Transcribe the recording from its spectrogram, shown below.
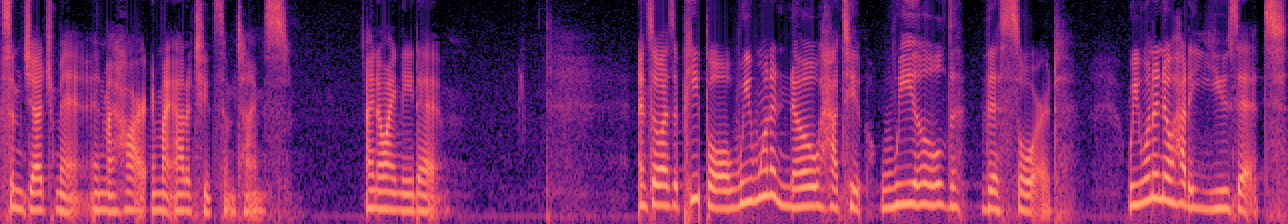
some judgment in my heart and my attitudes sometimes. I know I need it. And so, as a people, we want to know how to wield this sword. We want to know how to use it.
